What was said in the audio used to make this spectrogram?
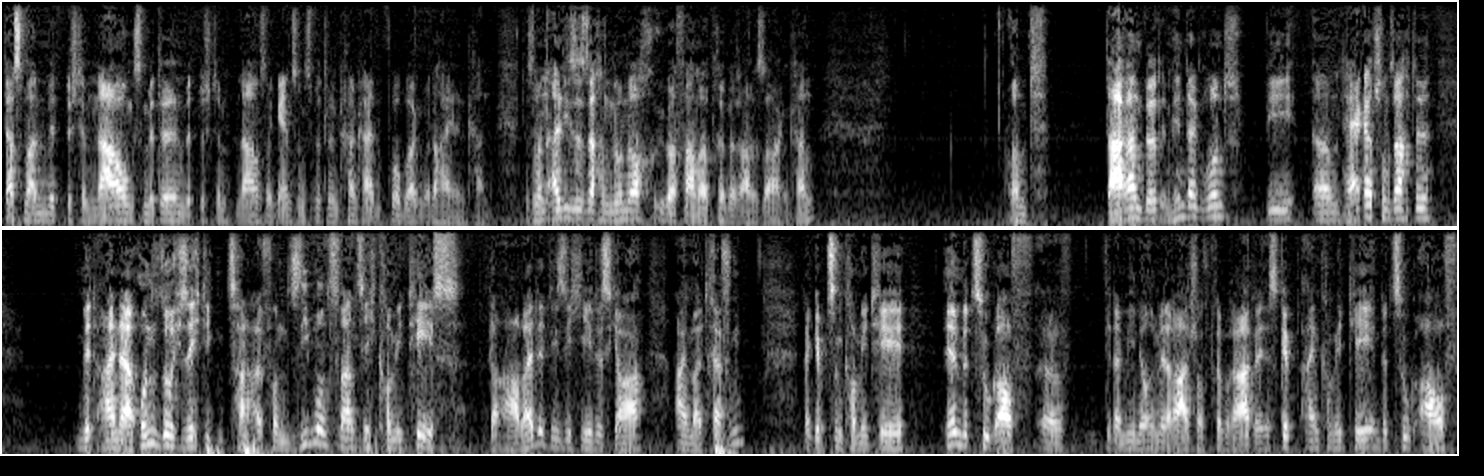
dass man mit bestimmten Nahrungsmitteln, mit bestimmten Nahrungsergänzungsmitteln Krankheiten vorbeugen oder heilen kann. Dass man all diese Sachen nur noch über Pharmapräparate sagen kann. Und daran wird im Hintergrund, wie ähm, Herr Eckert schon sagte, mit einer undurchsichtigen Zahl von 27 Komitees gearbeitet, die sich jedes Jahr einmal treffen. Da gibt es ein Komitee in Bezug auf äh, Vitamine und Mineralstoffpräparate. Es gibt ein Komitee in Bezug auf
